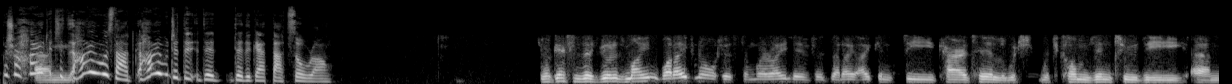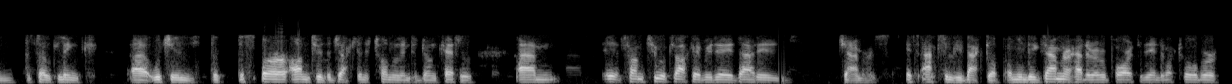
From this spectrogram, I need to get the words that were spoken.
But sure, how, um, did, how was that? How did they, did, did they get that so wrong? Your guess is as good as mine. What I've noticed and where I live is that I, I can see Cards Hill, which which comes into the um, the South Link, uh, which is the, the spur onto the Jack Lynch Tunnel into Dunkettle. Um, it, from two o'clock every day, that is jammers. It's absolutely backed up. I mean, the Examiner had a report at the end of October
